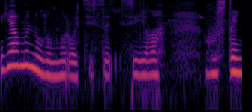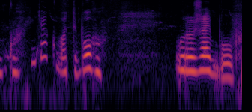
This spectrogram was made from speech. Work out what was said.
Я в минулому році сіяла густенько. Дякувати Богу, урожай був.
